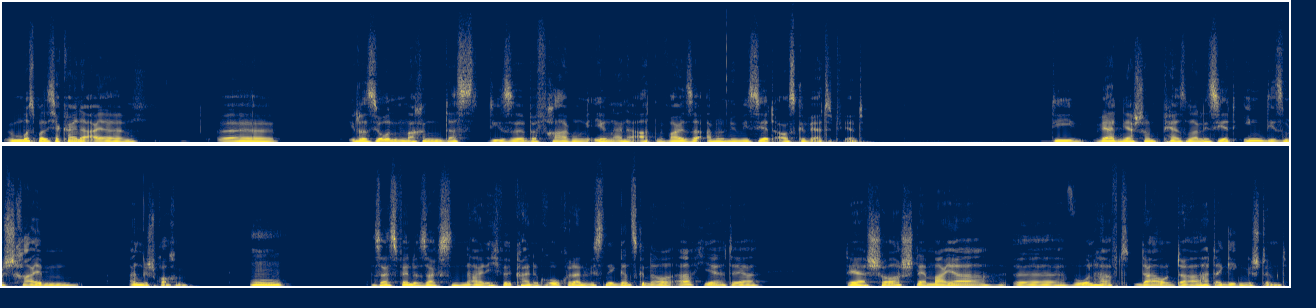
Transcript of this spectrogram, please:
muss man sich ja keine äh, äh, Illusionen machen, dass diese Befragung in irgendeiner Art und Weise anonymisiert ausgewertet wird. Die werden ja schon personalisiert in diesem Schreiben angesprochen. Mhm. Das heißt, wenn du sagst, nein, ich will keine GroKo, dann wissen die ganz genau, ach hier, der, der Schorsch, der Meier, äh, wohnhaft da und da, hat dagegen gestimmt.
